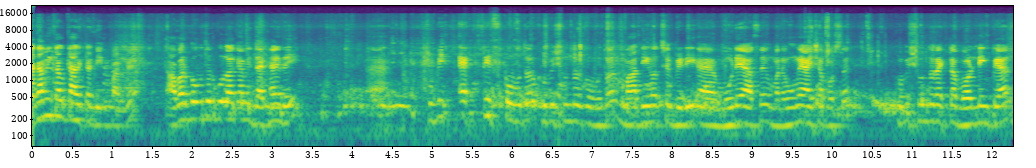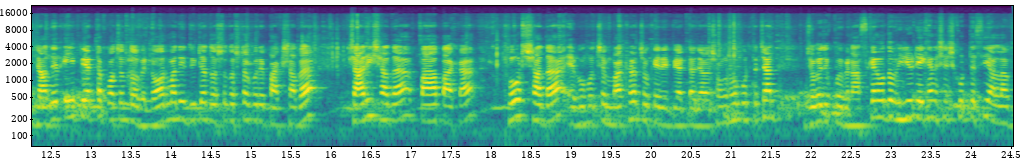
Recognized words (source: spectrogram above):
আগামীকালকে আরেকটা ডিম পারবে। আবার কবুতরগুলোকে আমি দেখাই দিই। খুবই অ্যাক্টিভ কবুতর, খুবই সুন্দর কবুতর। মাদি হচ্ছে ব্রিডি মুডে আছে মানে উমে আইসা পড়ছে। খুবই সুন্দর একটা বন্ডিং পেয়ার যাদের এই পেয়ারটা পছন্দ হবে নর্মালি দুইটা দশটা দশটা করে পাক সাদা, চারি সাদা, পা পাকা, ঠোঁট সাদা এবং হচ্ছে মাখরা চোখের এই পেয়ারটা যারা সংগ্রহ করতে চান, যোগাযোগ করবেন। আজকের মতো ভিডিওটি এখানে শেষ করতেছি। আল্লাহ।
